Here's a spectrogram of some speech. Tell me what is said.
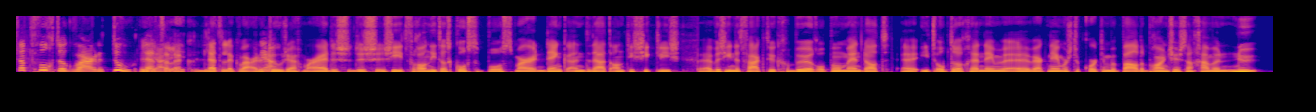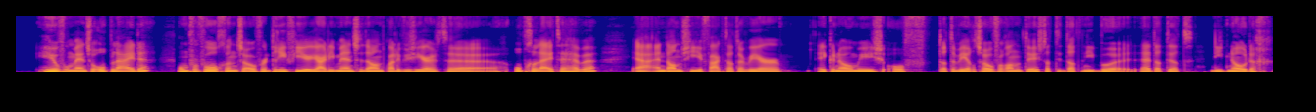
Dat voegt ook waarde toe, letterlijk. Ja, letterlijk waarde toe, zeg maar. Hè. Dus, dus zie het vooral niet als kostenpost, maar denk inderdaad anticyclisch. We zien het vaak natuurlijk gebeuren op het moment dat uh, iets opdroogt. Nemen we uh, werknemerstekort in bepaalde branches, dan gaan we nu heel veel mensen opleiden. Om vervolgens over drie, vier jaar die mensen dan kwalificeerd uh, opgeleid te hebben. Ja, en dan zie je vaak dat er weer economisch of dat de wereld zo veranderd is dat dat niet, dat, dat niet nodig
